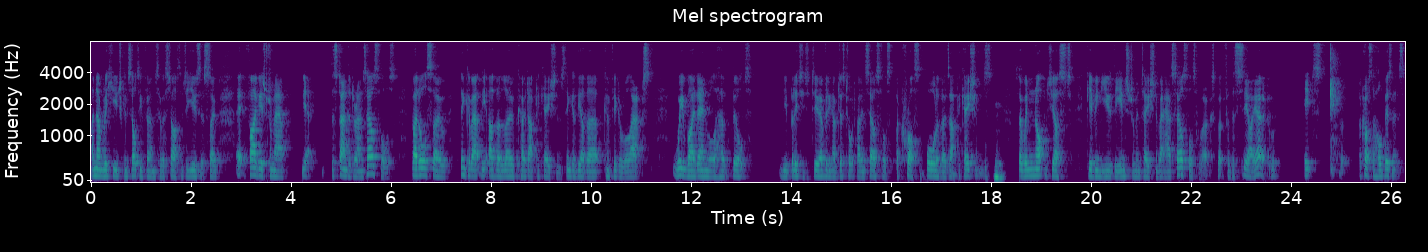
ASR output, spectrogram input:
a number of huge consulting firms who are starting to use us. So, uh, five years from now, yeah, the standard around Salesforce, but also think about the other low code applications, think of the other configurable apps. We by then will have built the ability to do everything I've just talked about in Salesforce across all of those applications. Mm. So we're not just giving you the instrumentation about how Salesforce works, but for the CIO, it's across the whole business.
